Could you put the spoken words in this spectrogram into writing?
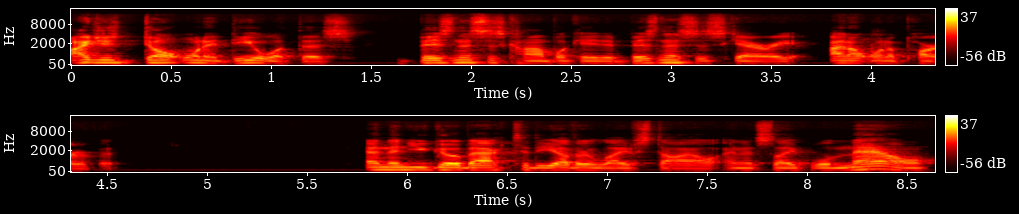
I just don't want to deal with this. Business is complicated. Business is scary. I don't want a part of it. and then you go back to the other lifestyle and it's like well now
